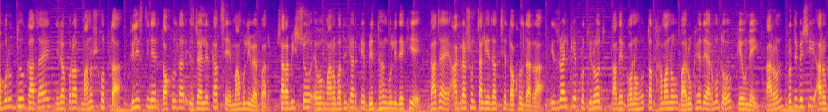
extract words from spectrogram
অবরুদ্ধ গাজায় নিরাপরাধ মানুষ হত্যা, ফিলিস্তিনের দখলদার ইসরায়েলের কাছে মামুলি ব্যাপার। সারা বিশ্ব এবং মানবাধিকারকে বৃদ্ধাঙ্গুলি দেখিয়ে গাজায় আগ্রাসন চালিয়ে যাচ্ছে দখলদাররা। ইসরায়েলকে প্রতিরোধ, তাদের গণহত্যা থামানো বা রুখে দেওয়ার মতো কেউ নেই, কারণ প্রতিবেশী আরব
